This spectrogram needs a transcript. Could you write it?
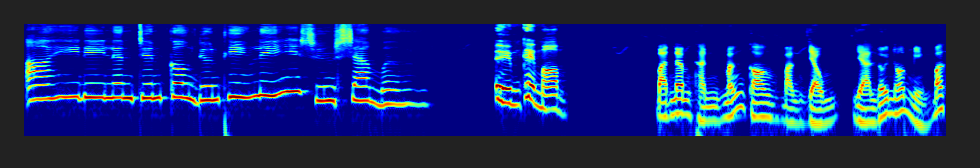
Ai đi lên trên con đường thiên lý sương sa mờ Im cái mồm, Bà Nam Thành mắng con bằng giọng và lối nói miền Bắc.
